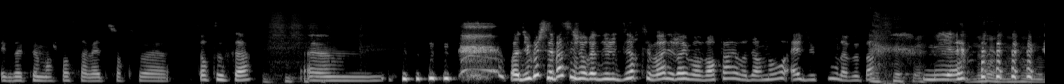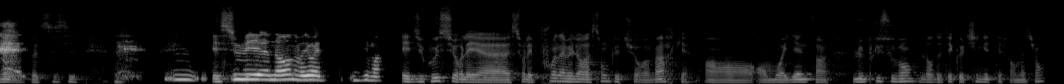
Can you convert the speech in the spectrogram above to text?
exactement. Je pense que ça va être surtout, euh, surtout ça. euh... bah, du coup, je sais pas si j'aurais dû le dire, tu vois. Les gens, ils vont avoir peur, ils vont dire non, elle, du coup, on la veut pas. Mais... Euh, non, non, non, non, pas de souci. Et Mais euh, non, ouais, dis-moi. Et du coup, sur les, sur les points d'amélioration que tu remarques en, en moyenne, enfin, le plus souvent lors de tes coachings et de tes formations?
